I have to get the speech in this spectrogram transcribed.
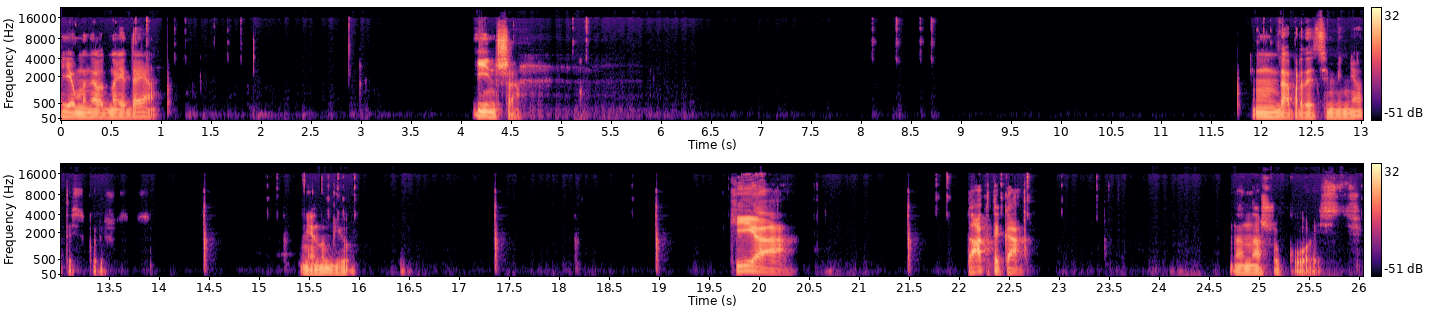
Є в мене одна ідея. Інша. М, Да, придеться мінятись, скоріше. Ні, ну б'ю. Кія! Тактика. На нашу користь.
